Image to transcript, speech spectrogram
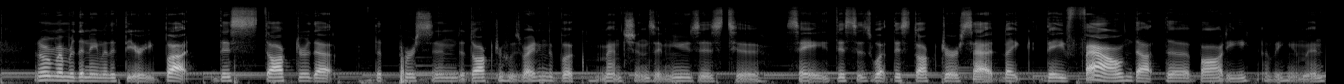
I don't remember the name of the theory, but this doctor that the person, the doctor who's writing the book, mentions and uses to say, This is what this doctor said. Like, they found that the body of a human,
